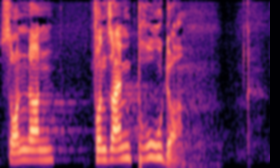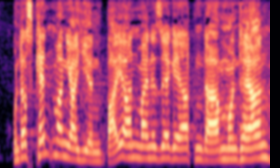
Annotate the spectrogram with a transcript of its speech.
sondern von seinem Bruder. Und das kennt man ja hier in Bayern, meine sehr geehrten Damen und Herren,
